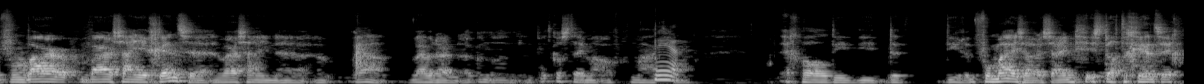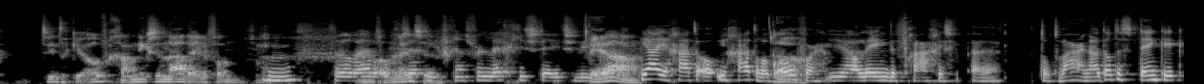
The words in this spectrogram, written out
van waar, waar zijn je grenzen en waar zijn, uh, ja, we hebben daar ook een, een podcastthema over gemaakt. Ja. Echt wel, die, die, die, die, voor mij zou zijn, is dat de grens echt twintig keer overgaan. Niks een nadelen van. van Hmm. Terwijl we hebben ook mensen. gezegd, die grens verleg je steeds weer. Ja, Ja, je gaat er, je gaat er ook over. Ja. Alleen de vraag is eh, tot waar. Nou, dat is denk ik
